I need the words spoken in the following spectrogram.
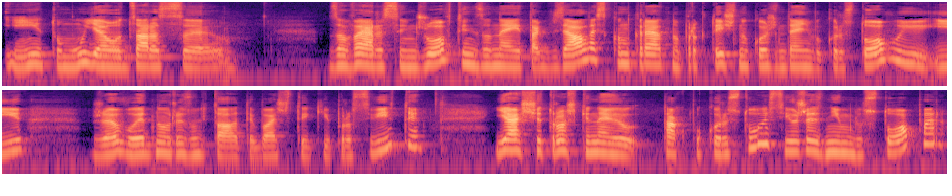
І тому я от зараз е, за вересень-жовтень за неї так взялась конкретно, практично кожен день використовую і вже видно результати. Бачите, які просвіти. Я ще трошки нею так покористуюсь і вже знімлю стопер.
